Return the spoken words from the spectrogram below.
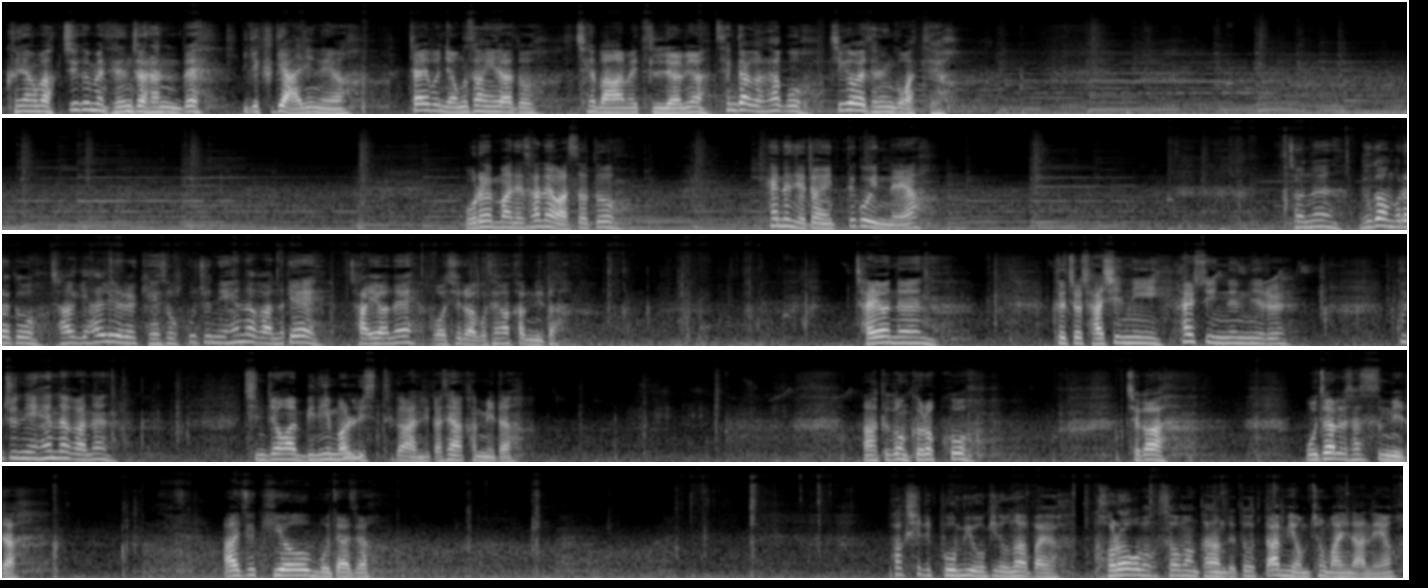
그냥 막 찍으면 되는 줄 알았는데 이게 그게 아니네요. 짧은 영상이라도 제 마음에 들려면 생각을 하고 찍어야 되는 것 같아요. 오랜만에 산에 왔어도 해는 여전히 뜨고 있네요. 저는 누가 뭐래도 자기 할 일을 계속 꾸준히 해나가는 게 자연의 멋이라고 생각합니다. 자연은 그저 자신이 할 수 있는 일을 꾸준히 해나가는 진정한 미니멀리스트가 아닐까 생각합니다. 아, 그건 그렇고 제가 모자를 샀습니다. 아주 귀여운 모자죠. 확실히 봄이 오긴 오나 봐요. 걸어서만 가는데도 땀이 엄청 많이 나네요.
